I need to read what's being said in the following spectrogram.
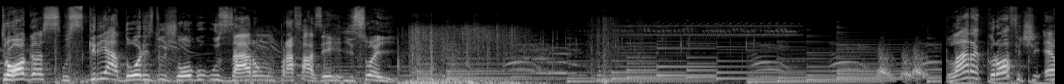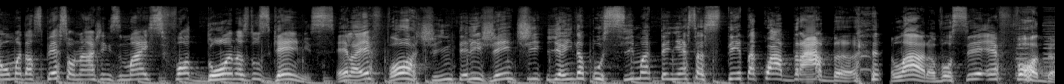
drogas os criadores do jogo usaram pra fazer isso aí. Lara Croft é uma das personagens mais fodonas dos games. Ela é forte, inteligente e ainda por cima tem essas tetas quadradas. Lara, você é foda.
